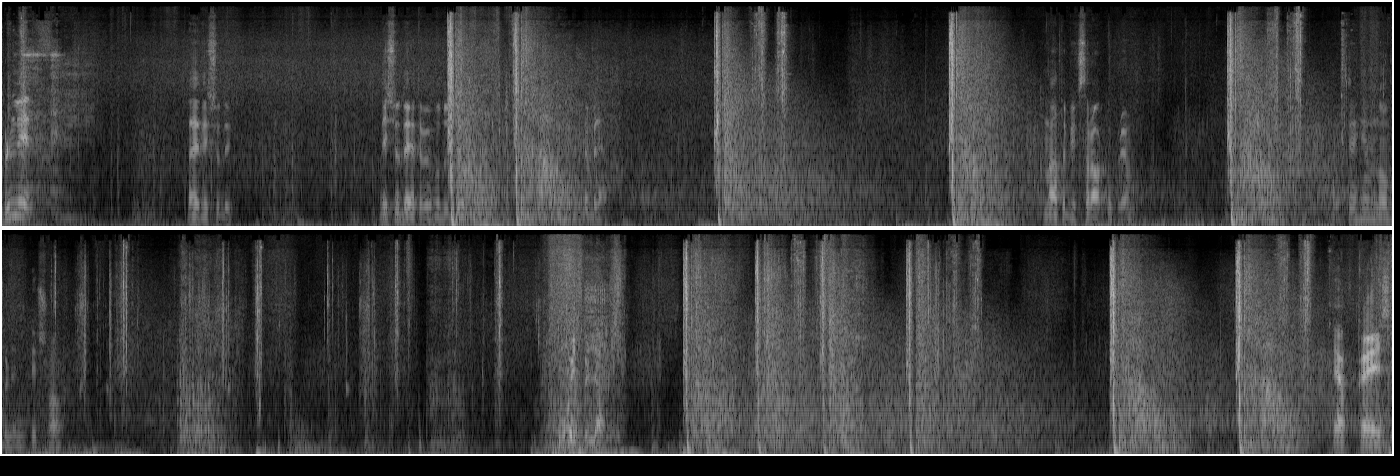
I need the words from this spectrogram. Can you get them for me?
блін! Дай йди сюди. Іди сюди, я тебе буду дути. Та бля. На тобі в сраку прям. Ну ти гівно, блін, ти що? Ой, бля. Я в кейсі.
